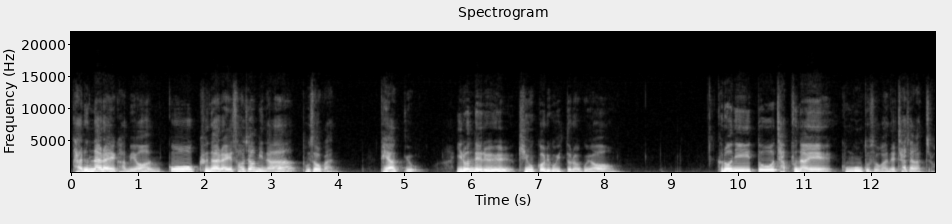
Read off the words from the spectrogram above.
다른 나라에 가면 꼭 그 나라의 서점이나 도서관, 대학교 이런 데를 기웃거리고 있더라고요. 그러니 또 자푸나의 공공도서관을 찾아갔죠.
